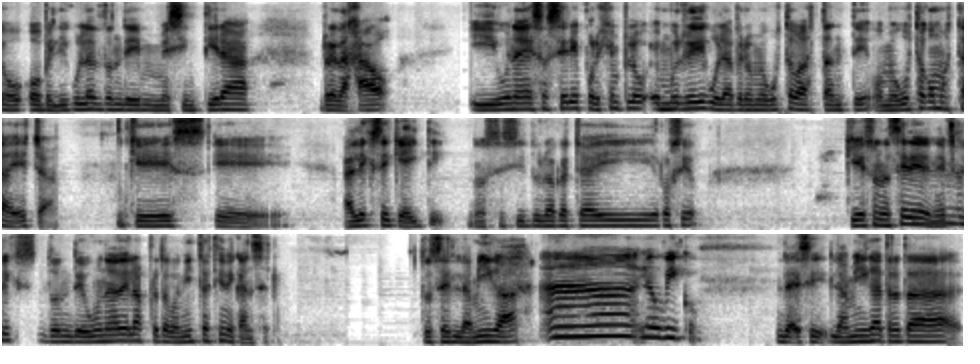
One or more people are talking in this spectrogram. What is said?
o, o películas donde me sintiera relajado. Y una de esas series, por ejemplo, es muy ridícula, pero me gusta bastante, o me gusta cómo está hecha, que es eh, Alex y Katie. No sé si tú la cachai, Rocío. Que es una serie de No. Netflix donde una de las protagonistas tiene cáncer. Entonces la amiga Ah, la ubico. la, sí, la amiga trata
